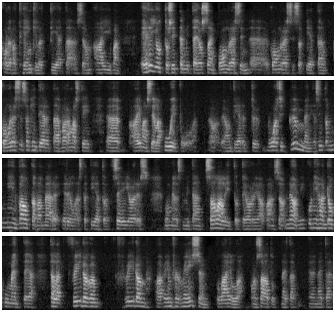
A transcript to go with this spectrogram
olevat henkilöt tietää, se on aivan eri juttu sitten, mitä jossain kongressin, äh, kongressissa tietää. Kongressissakin tiedetään varmasti äh, aivan siellä huipulla ja on tiedetty vuosikymmeniä. Siitä on niin valtava määrä erilaista tietoa, että se ei ole edes mun mielestä mitään salaliittoteoriaa, vaan se on, ne on niin kuin ihan dokumentteja. Tällä Freedom, Freedom of Information lailla on saatu näitä, näitä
